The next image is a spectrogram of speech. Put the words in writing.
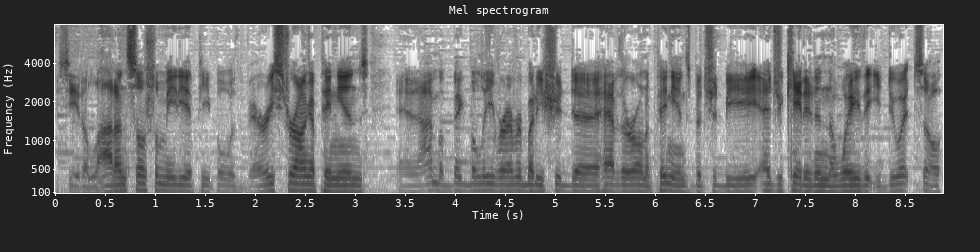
You see it a lot on social media. People with very strong opinions. And I'm a big believer everybody should uh, have their own opinions, but should be educated in the way that you do it. So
